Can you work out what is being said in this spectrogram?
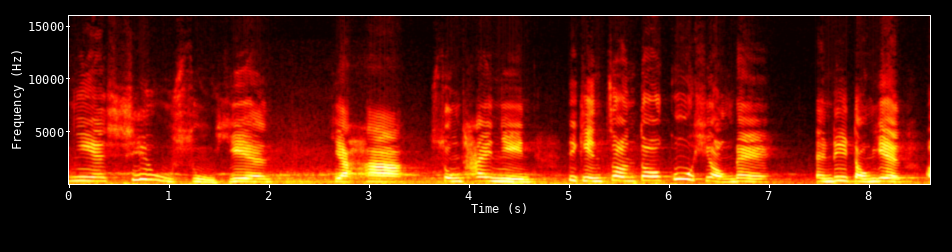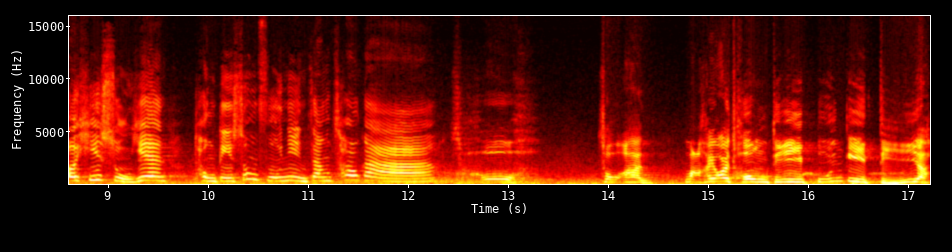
热绣书砚，一下宋太人已经转到故乡了。俺哋当然要去书院同啲宋夫人争吵噶。错，做案嘛还要同啲本地啲呀。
